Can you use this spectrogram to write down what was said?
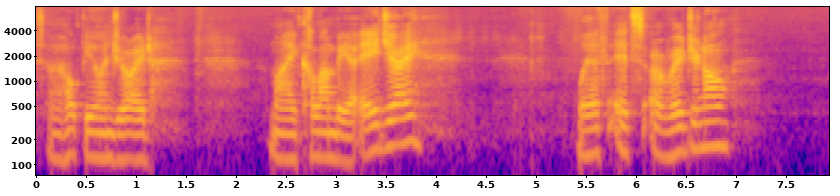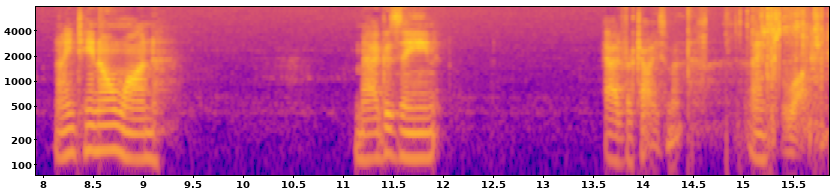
So I hope you enjoyed my Columbia AJ with its original 1901 magazine advertisement. Thanks for watching.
